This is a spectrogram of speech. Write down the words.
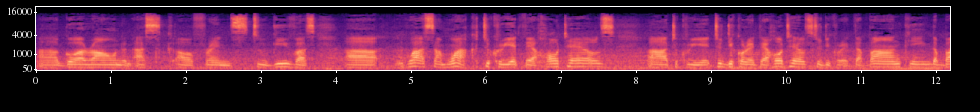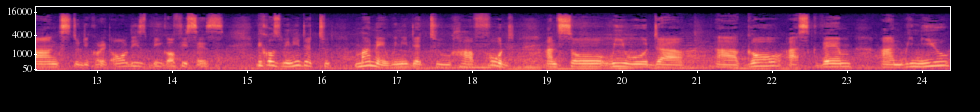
uh, go around and ask our friends to give us uh, some work to create their hotels, uh, to create, to decorate their hotels, to decorate the banking, the banks, to decorate all these big offices, because we needed to money, we needed to have food, and so we would uh, uh, go ask them and we knew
